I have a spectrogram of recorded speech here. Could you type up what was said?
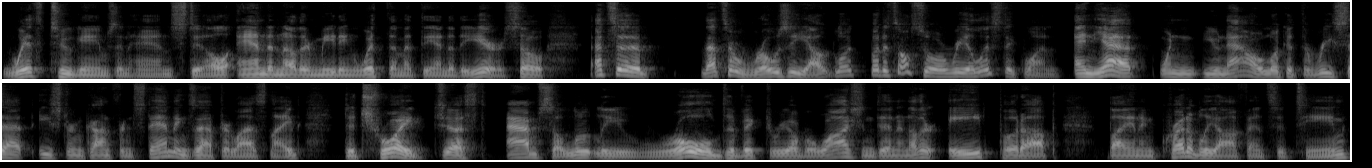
with two games in hand still and another meeting with them at the end of the year. So that's a that's a rosy outlook, but it's also a realistic one. And yet, when you now look at the reset Eastern Conference standings after last night, Detroit just absolutely rolled to victory over Washington. Another eight put up by an incredibly offensive team.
